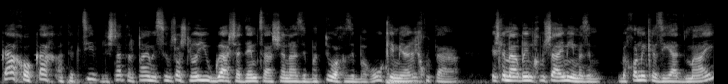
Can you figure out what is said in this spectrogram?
כך או כך התקציב לשנת 2023 לא יוגש עד אמצע השנה, זה בטוח, זה ברור, כי הם יאריכו יש להם 45 ימים, אז הם, בכל מקרה זה יהיה עד מאי,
